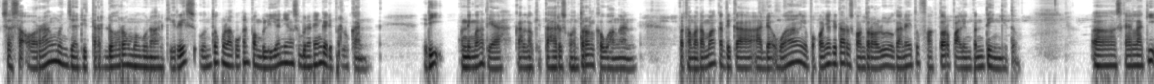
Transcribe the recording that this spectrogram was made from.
seseorang menjadi terdorong menggunakan kiris untuk melakukan pembelian yang sebenarnya nggak diperlukan. Jadi penting banget ya kalau kita harus kontrol keuangan. Pertama-tama ketika ada uang ya pokoknya kita harus kontrol dulu karena itu faktor paling penting gitu. Uh, sekali lagi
